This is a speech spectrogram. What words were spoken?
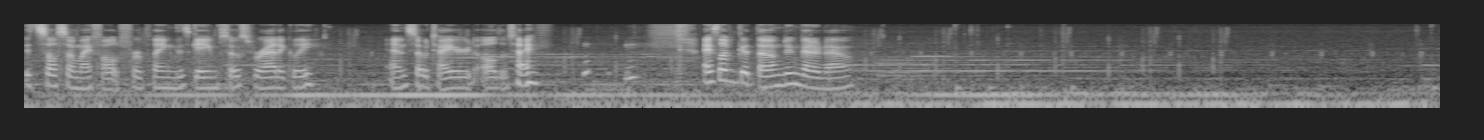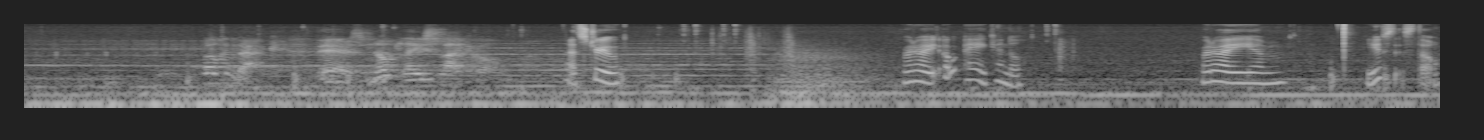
it's also my fault for playing this game so sporadically. And so tired all the time. I slept good though, I'm doing better now. Welcome back. There's no place like home. That's true. Where do I- oh, hey, Kendall. Where do I, um, use this, though?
